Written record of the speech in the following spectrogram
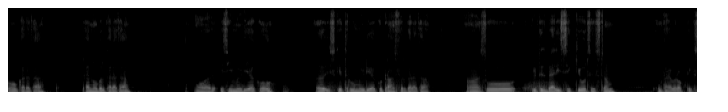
वो करा था टर्न ओवर करा था। और इसी मीडिया को इसके थ्रू मीडिया को ट्रांसफ़र करा था। So it is very secure system in fibre optics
